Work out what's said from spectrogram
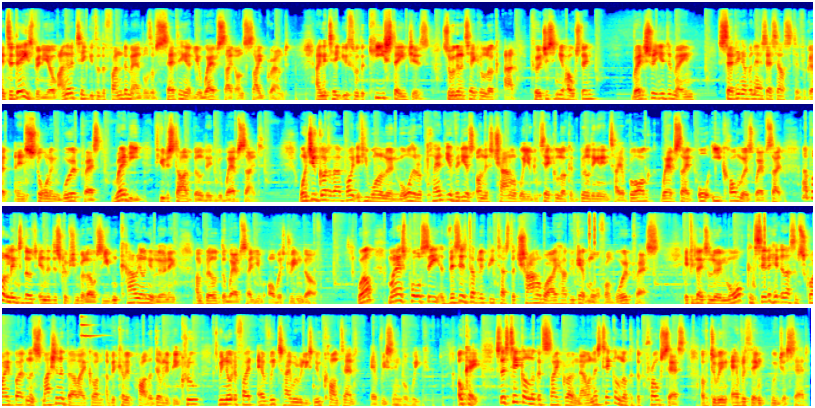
In today's video, I'm going to take you through the fundamentals of setting up your website on SiteGround. I'm going to take you through the key stages. So we're going to take a look at purchasing your hosting, registering your domain, setting up an SSL certificate, and installing WordPress ready for you to start building your website. Once you've got to that point, if you want to learn more, there are plenty of videos on this channel where you can take a look at building an entire blog, website, or e-commerce website. I'll put a link to those in the description below so you can carry on your learning and build the website you've always dreamed of. Well, my name is Paul C. This is WP Tuts, the channel where I help you get more from WordPress. If you'd like to learn more, consider hitting that subscribe button and smashing the bell icon and becoming part of the WP crew to be notified every time we release new content every single week. Okay, so let's take a look at SiteGround now and let's take a look at the process of doing everything we've just said.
